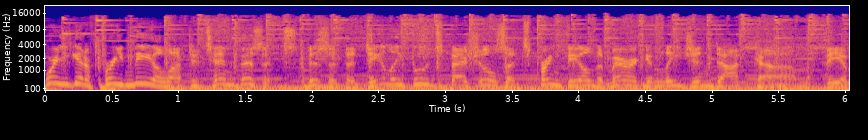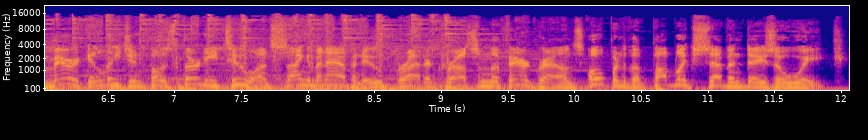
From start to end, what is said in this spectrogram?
where you get a free meal after 10 visits. Visit the daily food specials at SpringfieldAmericanLegion.com. The American Legion Post 32 on Sangamon Avenue, right across from the fairgrounds, open to the public seven days a week.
